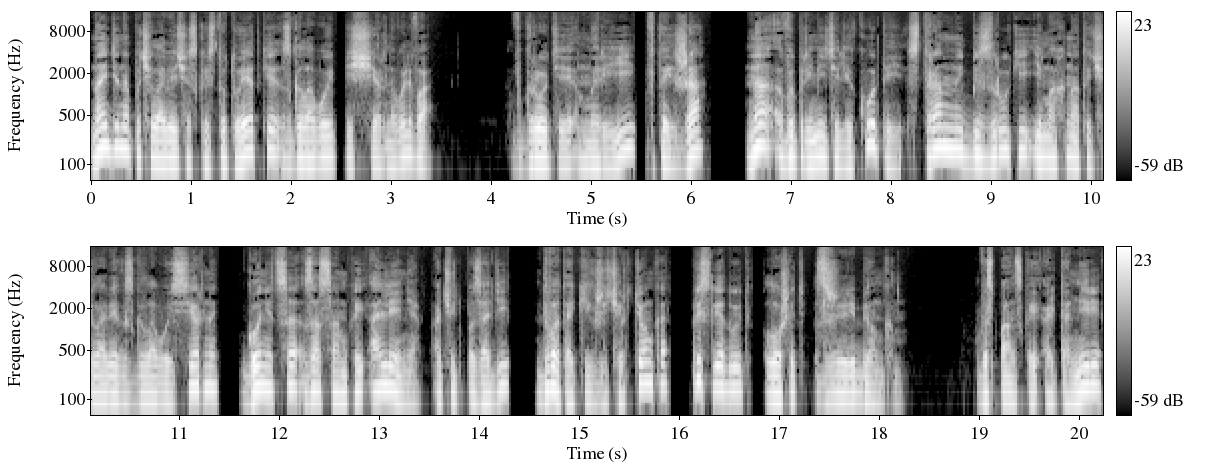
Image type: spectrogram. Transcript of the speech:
найдено по человеческой статуэтке с головой пещерного льва. В гроте Марии в Тайжа на выпрямителе копий странный безрукий и мохнатый человек с головой серны гонится за самкой оленя, а чуть позади два таких же чертенка преследуют лошадь с жеребенком. В испанской Альтамире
